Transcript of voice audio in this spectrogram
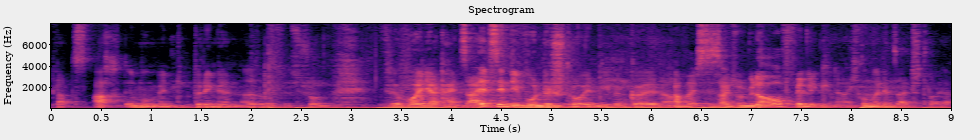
Platz 8 im Moment bringen. Also es ist schon. Wir wollen ja kein Salz in die Wunde streuen, liebe Kölner. Aber es ist halt schon wieder auffällig. ja, ich hole mal den Salzstreuer.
